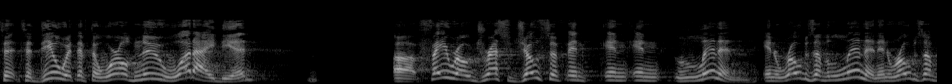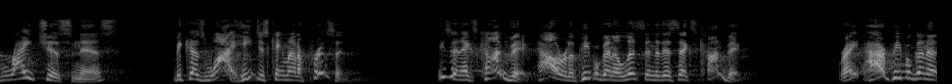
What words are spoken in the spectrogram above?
to, to deal with if the world knew what I did. Uh, Pharaoh dressed Joseph in, in, in linen, in robes of linen, in robes of righteousness. Because why? He just came out of prison. He's an ex-convict. How are the people going to listen to this ex-convict? Right? How are people gonna,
